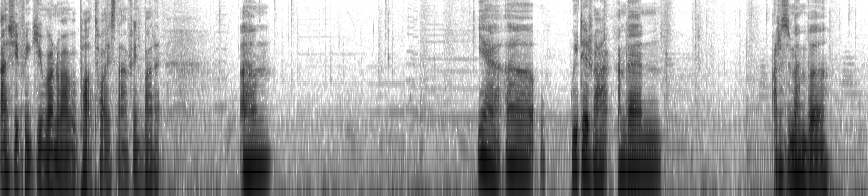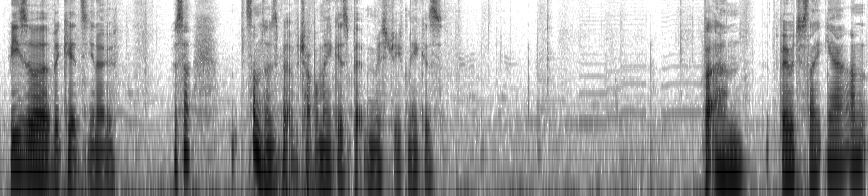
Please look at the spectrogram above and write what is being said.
actually think you run around the park twice now I think about it. Um, yeah, uh, we did that, and then I just remember these were the kids, you know, sometimes a bit of troublemakers, a bit of mischief makers. But um, they were just like, yeah, I'm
